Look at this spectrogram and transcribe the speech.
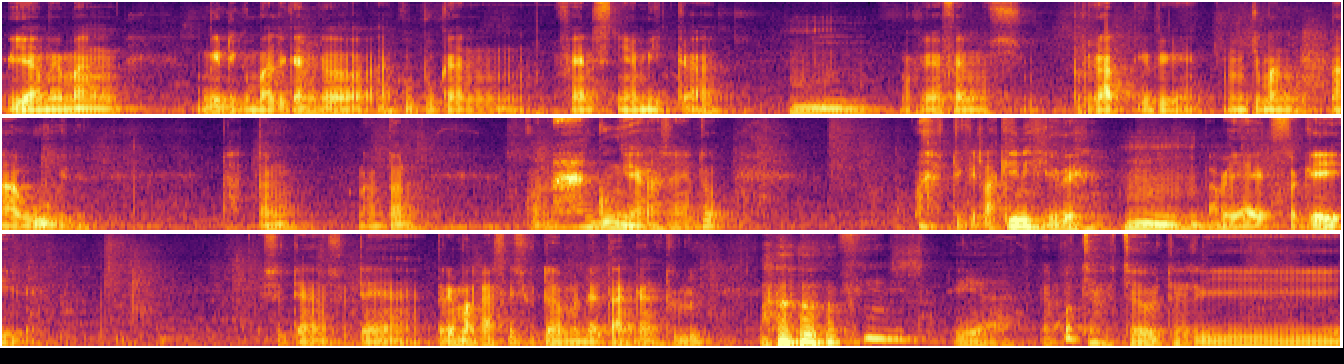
Ya memang mungkin dikembalikan ke aku bukan fansnya Mika, Hmm. maksudnya fans berat gitu ya. Hmm, Cuman tahu gitu. Datang nonton, kok nanggung ya rasanya tuh. Wah dikit lagi nih gitu. Hmm. Tapi ya it's okay. Sudah sudah terima kasih sudah mendatangkan dulu. Iya. Aku jauh-jauh dari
